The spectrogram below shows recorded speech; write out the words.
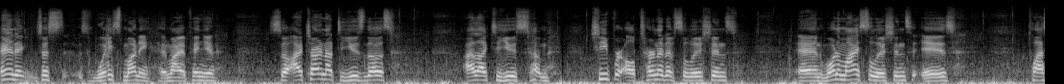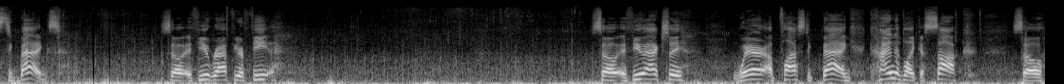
and it just wastes money in my opinion. So I try not to use those. I like to use some cheaper alternative solutions, and one of my solutions is plastic bags. So if you wrap your feet, so if you actually wear a plastic bag, kind of like a sock, so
